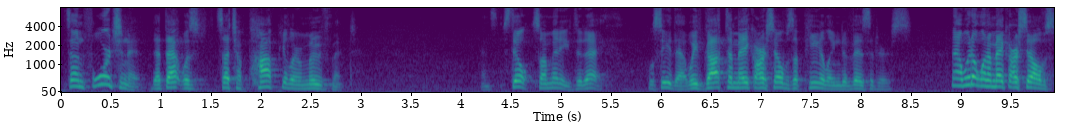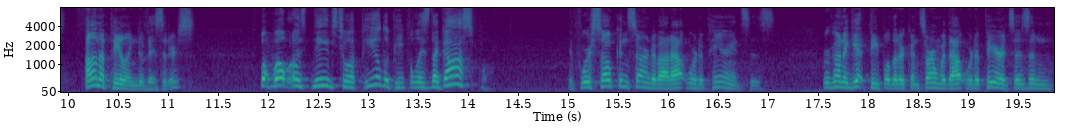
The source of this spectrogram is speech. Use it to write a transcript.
It's unfortunate that that was such a popular movement. And still, so many today. We'll see that. We've got to make ourselves appealing to visitors. Now, we don't want to make ourselves unappealing to visitors, but what needs to appeal to people is the gospel. If we're so concerned about outward appearances, we're going to get people that are concerned with outward appearances, and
